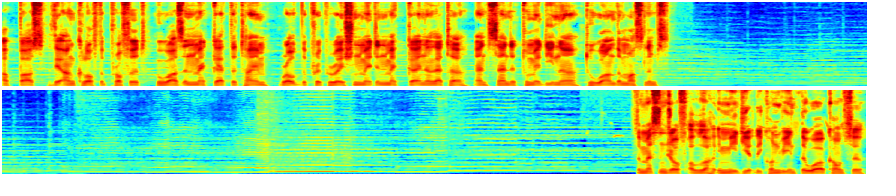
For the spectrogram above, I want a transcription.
Abbas, the uncle of the Prophet, who was in Mecca at the time, wrote the preparation made in Mecca in a letter and sent it to Medina to warn the Muslims. The Messenger of Allah immediately convened the war council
